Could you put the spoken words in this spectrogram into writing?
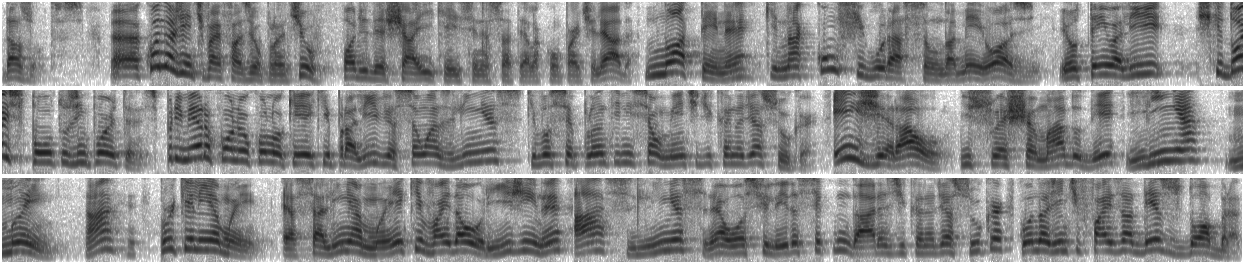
das outras. Uh, quando a gente vai fazer o plantio, pode deixar aí, que é isso nessa tela compartilhada, notem né, que na configuração da meiose, eu tenho ali acho que dois pontos importantes. Primeiro, quando eu coloquei aqui para a Lívia, são as linhas que você planta inicialmente de cana-de-açúcar. Em geral, isso é chamado de linha mãe. Tá? Por que linha mãe? Essa linha mãe é que vai dar origem né, às linhas, né, ou às fileiras secundárias de cana-de-açúcar, quando a gente faz a desdobra.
